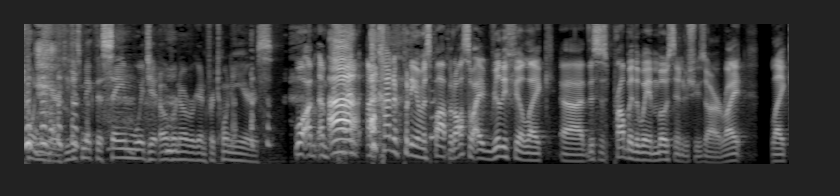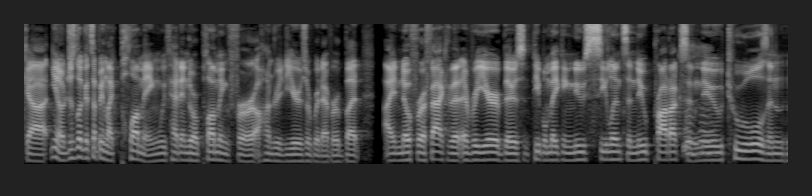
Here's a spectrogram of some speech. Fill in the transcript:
twenty years? You just make the same widget over and over again for twenty years. Well, I'm I'm, Uh, kind, I'm kind of putting you on the spot, but also I really feel like uh, this is probably the way most industries are, right? Like, uh, you know, just look at something like plumbing. We've had indoor plumbing for a hundred years or whatever, but I know for a fact that every year there's people making new sealants and new products and Mhm. new tools, and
